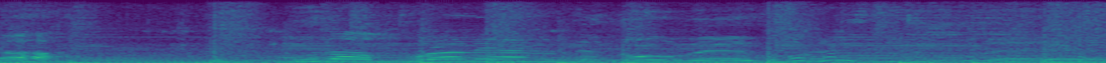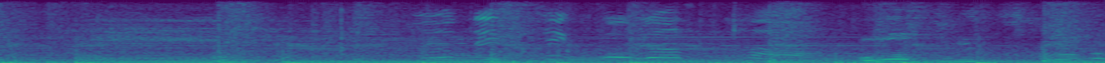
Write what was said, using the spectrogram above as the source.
야 누나 불안해하는데 너 왜 소리를 지르고 그래 부딪힐 것 같아. 뭐가 부딪힐 것 같아?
